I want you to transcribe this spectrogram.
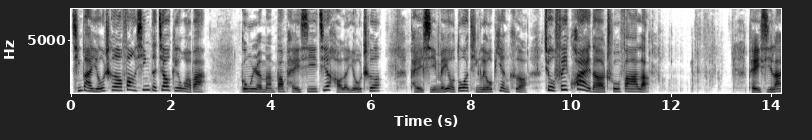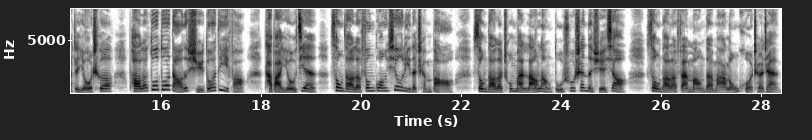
请把邮车放心地交给我吧。”工人们帮裴西接好了邮车。裴西没有多停留片刻，就飞快地出发了。裴西拉着邮车跑了多多岛的许多地方，他把邮件送到了风光秀丽的城堡，送到了充满朗朗读书声的学校，送到了繁忙的马龙火车站。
